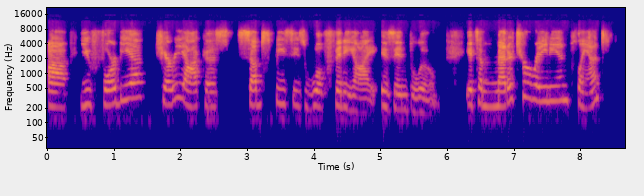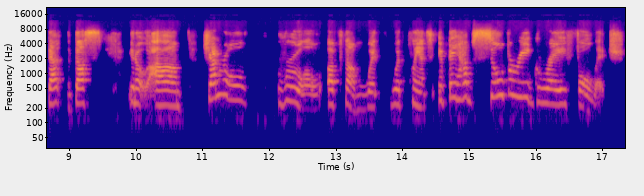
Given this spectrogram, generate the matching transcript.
uh, Euphorbia characias subspecies wulfenii is in bloom. It's a Mediterranean plant that thus, you know, um, general rule of thumb with, with plants, if they have silvery gray foliage,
